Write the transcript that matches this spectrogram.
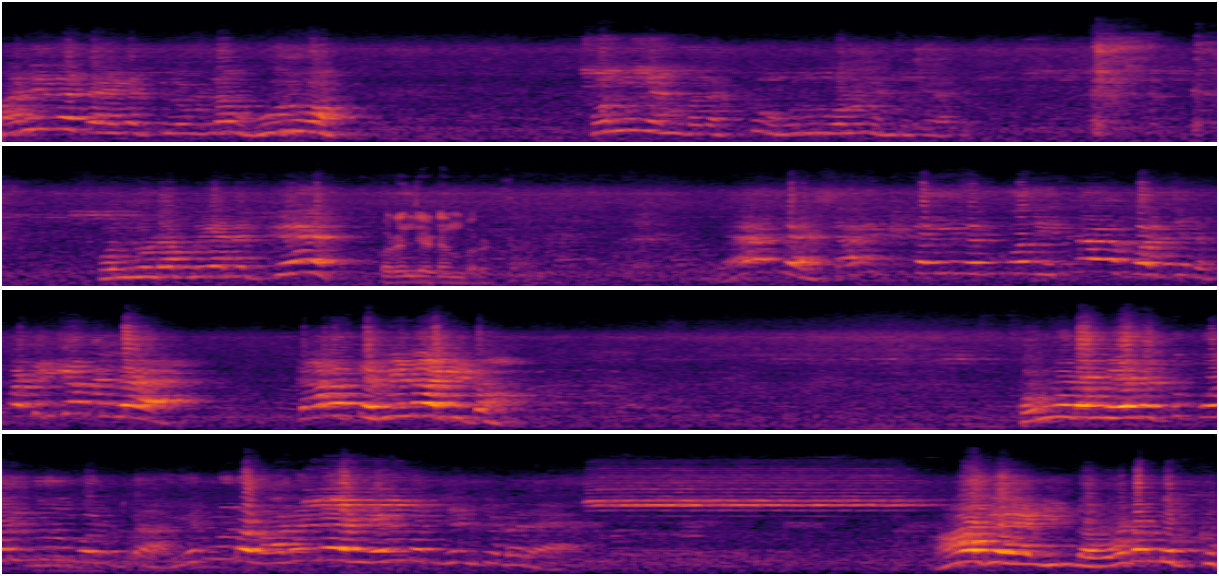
மனித தேகத்தில் உள்ள உருவம். பொன் என்பதற்கு உருவம் என்று பெயர் பொன்னுடம்பு எனக்கு. புரிஞ்சிடும் பொருட்டு. ஏங்க சரக்கு கையில் இருக்கும்போது என்ன குறைச்சது? படிக்கிறதில்ல காலத்தை வீணாக்கிட்டோம். பொன்னுடம்பு எனக்கு பொறுப்பும் கொடுத்தா என்னோட வரலாறு எழுதம் செஞ்சுடுற ஆக இந்த உடம்புக்கு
